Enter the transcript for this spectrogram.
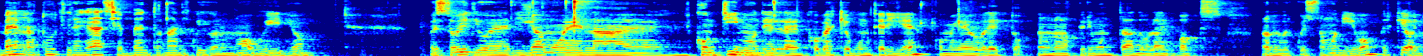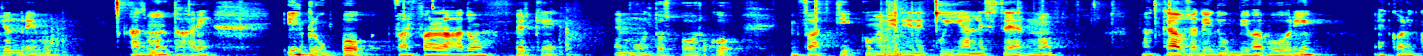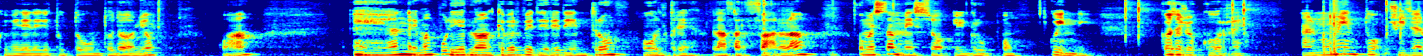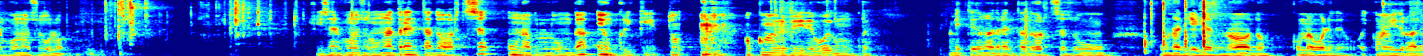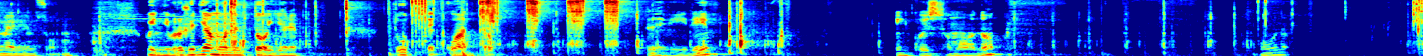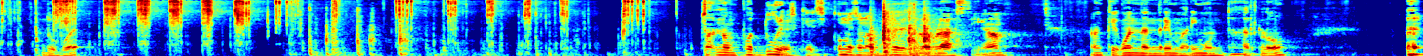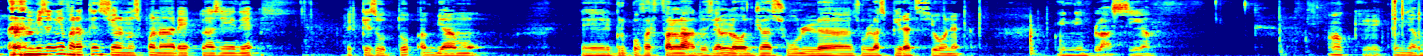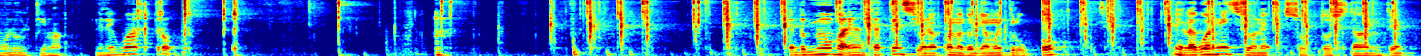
Bella a tutti ragazzi e bentornati qui con un nuovo video. Questo video è diciamo è la, il continuo del coperchio punterie. Come vi avevo detto non ho più rimontato livebox proprio per questo motivo perché oggi andremo a smontare il gruppo farfallato perché è molto sporco. Infatti come vedete qui all'esterno a causa dei tubi vapori eccolo qui vedete che è tutto unto d'olio qua. E andremo a pulirlo anche per vedere dentro oltre la farfalla come sta messo il gruppo. Quindi cosa ci occorre? Al momento ci servono solo ci servono solo una 30 dors una prolunga e un cricchetto. O come preferite voi comunque mettete una 30 dors su una 10 a snodo come volete voi come vi trovate meglio insomma quindi procediamo nel togliere tutte e quattro le viti in questo modo. Una due ma non può dure perché siccome sono abituate sulla plastica anche quando andremo a rimontarlo bisogna fare attenzione a non spanare la sede perché sotto abbiamo eh, il gruppo farfallato si alloggia sul, sull'aspirazione quindi in plastica. Ok togliamo l'ultima delle quattro. E dobbiamo fare anche attenzione a quando togliamo il gruppo nella guarnizione sottostante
